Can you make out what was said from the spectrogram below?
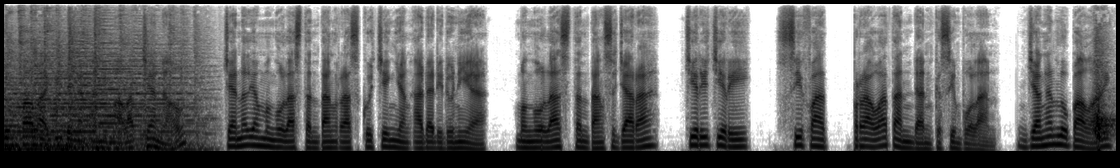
Jumpa lagi dengan Animalab Channel, channel yang mengulas tentang ras kucing yang ada di dunia, mengulas tentang sejarah, ciri-ciri, sifat, perawatan dan kesimpulan. Jangan lupa like,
